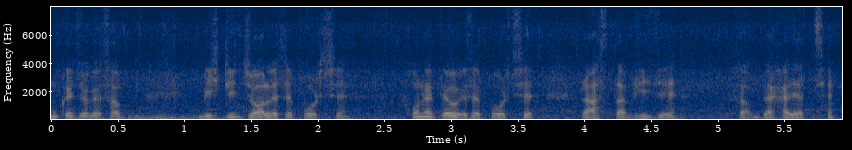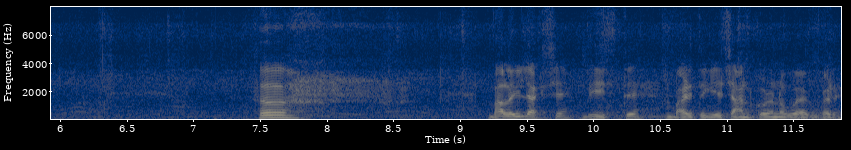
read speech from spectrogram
মুখে চোখে সব বৃষ্টির জল এসে পড়ছে, ফোনেতেও এসে পড়ছে, রাস্তা ভিজে সব দেখা যাচ্ছে। তো ভালোই লাগছে ভিজতে, বাড়িতে গিয়ে চান করে নেব একবারে।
